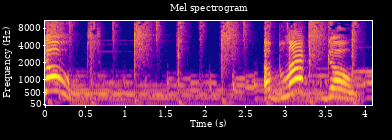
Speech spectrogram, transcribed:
Goat. A black goat.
